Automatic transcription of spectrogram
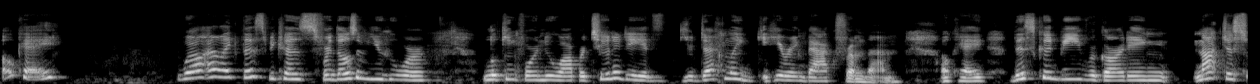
Okay, well, I like this because for those of you who are looking for a new opportunity, it's you're definitely hearing back from them. Okay. This could be regarding not just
